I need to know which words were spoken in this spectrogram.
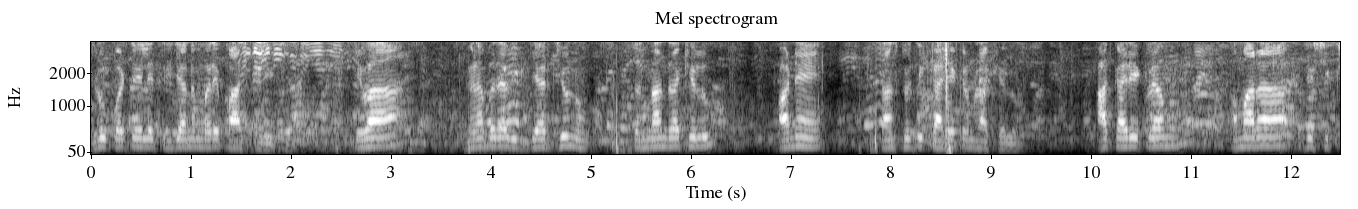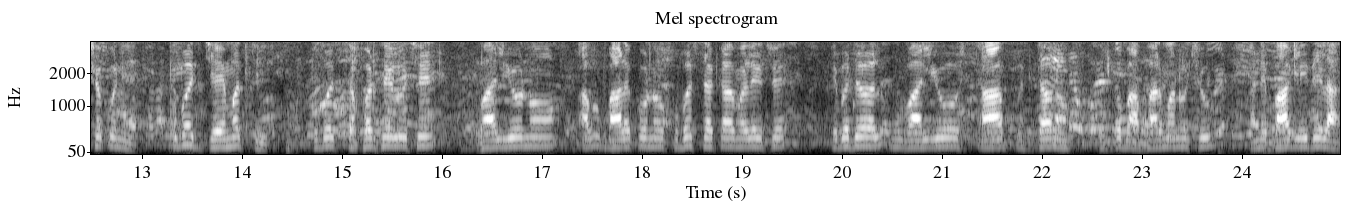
ધ્રુવ પટેલે ત્રીજા નંબરે પાસ કરી છે. એવા ઘણા બધા વિદ્યાર્થીઓનું સન્માન રાખેલું અને સાંસ્કૃતિક કાર્યક્રમ રાખેલો. આ કાર્યક્રમ અમારા જે શિક્ષકોની ખૂબ જ જહેમતથી ખૂબ જ સફળ થયેલો છે. વાલીઓનો આ બાળકોનો ખૂબ જ સહકાર મળ્યો છે. એ બદલ હું વાલીઓ, સ્ટાફ બધાનો ખૂબ ખૂબ આભાર માનું છું અને ભાગ લીધેલા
